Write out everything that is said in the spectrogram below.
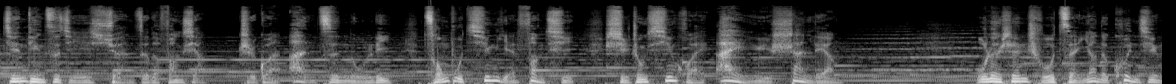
坚定自己选择的方向，只管暗自努力，从不轻言放弃，始终心怀爱与善良。无论身处怎样的困境，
